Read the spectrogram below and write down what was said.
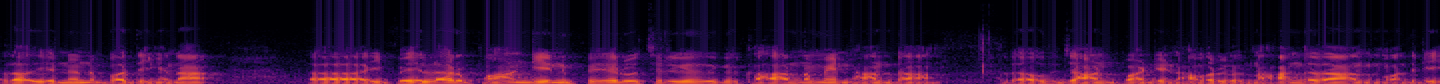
அதாவது என்னென்னு பார்த்தீங்கன்னா இப்போ எல்லோரும் பாண்டியன் பேர் வச்சிருக்கிறதுக்கு காரணமே நான் தான். அதாவது ஜான் பாண்டியன் அவர்கள் நாங்கள் தான் அந்த மாதிரி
